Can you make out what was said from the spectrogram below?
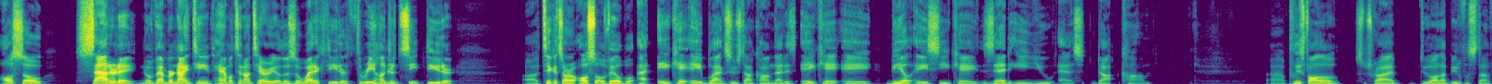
Also, Saturday, November 19th, Hamilton, Ontario, the Zoetic Theater, 300 seat theater. Uh, tickets are also available at akablackzeus.com. That is A K A B L A C K Z E U S.com. Uh, please follow, subscribe, do all that beautiful stuff.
